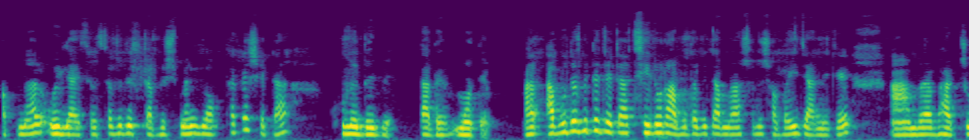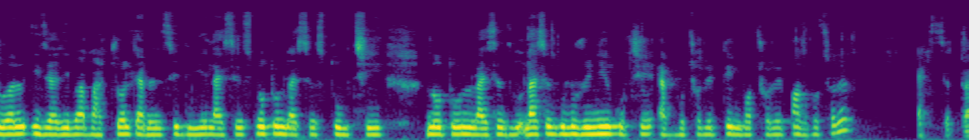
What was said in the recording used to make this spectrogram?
আপনার ওই লাইসেন্সটা যদি এস্টাবলিশমেন্ট ব্লক থাকে, সেটা খুলে দেবে তাদের মতে। আর আবুধাবিতে যেটা ছিল না আবুধাবিতে আমরা আসলে সবাই জানি যে, আমরা ভার্চুয়াল ইজারি বা ভার্চুয়াল টেনেন্সি দিয়ে লাইসেন্স নতুন লাইসেন্স তুলছি, নতুন লাইসেন্স লাইসেন্সগুলো রিনিউ করছি, এক বছরের, তিন বছরের, পাঁচ বছরের এক্সেট্রা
